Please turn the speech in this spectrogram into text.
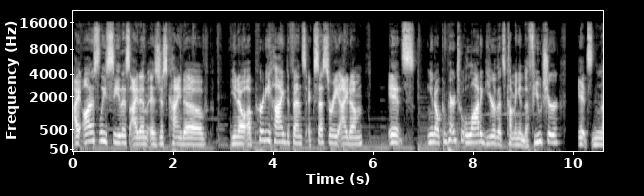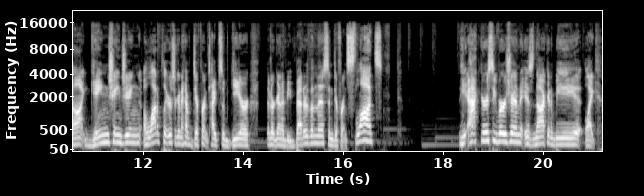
I honestly see this item as just kind of, you know, a pretty high defense accessory item. It's, you know, compared to a lot of gear that's coming in the future, it's not game changing. A lot of players are going to have different types of gear that are going to be better than this in different slots. The accuracy version is not going to be like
